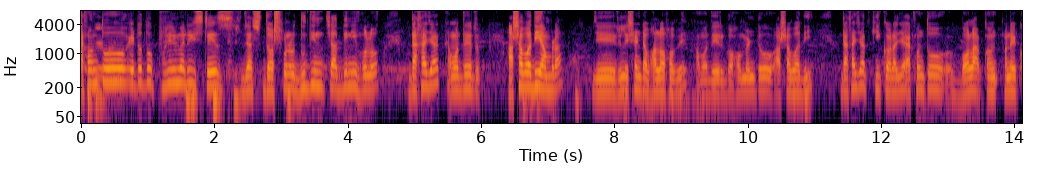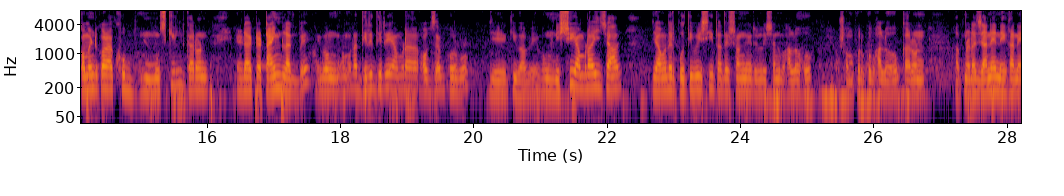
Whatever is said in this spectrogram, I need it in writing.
এখন তো এটা তো প্রিলিমিনারি স্টেজ জাস্ট দশ পনেরো দুদিন চার দিনই হলো। দেখা যাক, আমাদের আশাবাদী আমরা যে রিলেশনটা ভালো হবে। আমাদের গভর্নমেন্টও আশাবাদী। দেখা যাক কি করা যায়। এখন তো বলা মানে কমেন্ট করা খুব মুশকিল কারণ এটা একটা টাইম লাগবে এবং আমরা ধীরে ধীরে আমরা অবজার্ভ করব যে কীভাবে এবং নিশ্চয়ই আমরাই চাই যে আমাদের প্রতিবেশী তাদের সঙ্গে রিলেশন ভালো হোক, সম্পর্ক ভালো হোক। কারণ আপনারা জানেন এখানে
